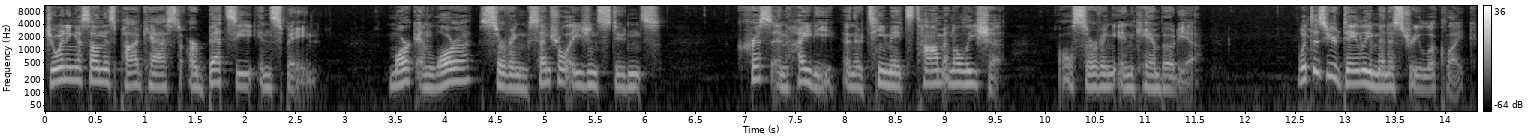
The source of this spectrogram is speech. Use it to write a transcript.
Joining us on this podcast are Betsy in Spain, Mark and Laura serving Central Asian students, Chris and Heidi and their teammates Tom and Alicia, all serving in Cambodia. What does your daily ministry look like?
